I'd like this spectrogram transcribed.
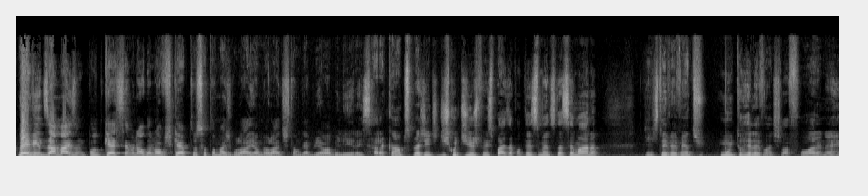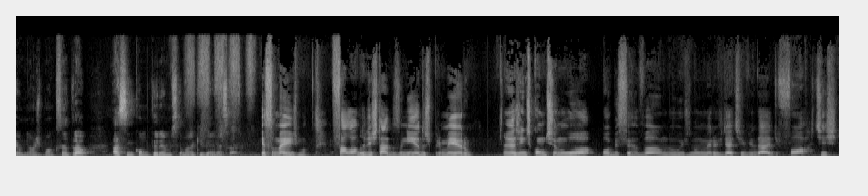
Bem-vindos a mais um podcast semanal da Novos Capital. Eu sou Tomás Goulart e ao meu lado estão Gabriel Abelheira e Sara Campos para a gente discutir os principais acontecimentos da semana. A gente teve eventos muito relevantes lá fora, né? Reuniões do Banco Central, assim como teremos semana que vem, né, Sara? Isso mesmo. Falando de Estados Unidos, primeiro, a gente continuou observando os números de atividade fortes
